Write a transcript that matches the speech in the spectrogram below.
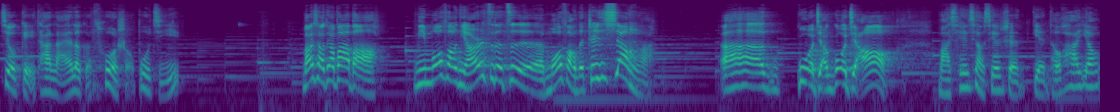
就给他来了个措手不及。马小跳爸爸，你模仿你儿子的字，模仿的真像啊！啊。过奖过奖，马天笑先生点头哈腰。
